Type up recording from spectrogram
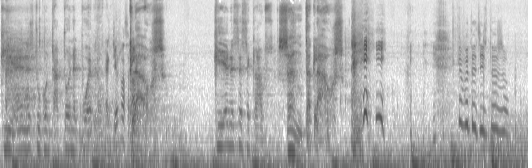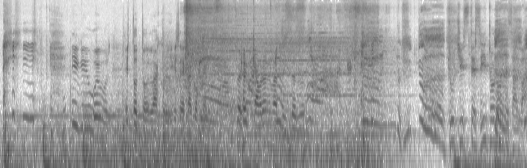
¿quién es tu contacto en el pueblo? El tío. Klaus. ¿Quién es ese Klaus? Santa Claus. Qué puto chistoso. qué huevos. Es tonto el Blaskovic que se deja coger. Pero el cabrón es más chistoso. Tu chistecito no te salvará.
